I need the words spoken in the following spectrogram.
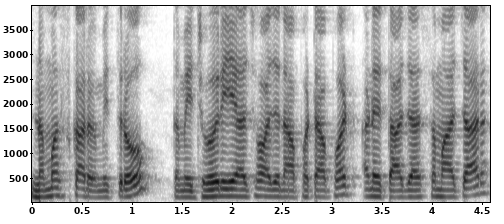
નમસ્કાર મિત્રો, તમે જોઈ રહ્યા છો આજના ફટાફટ અને તાજા સમાચાર.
